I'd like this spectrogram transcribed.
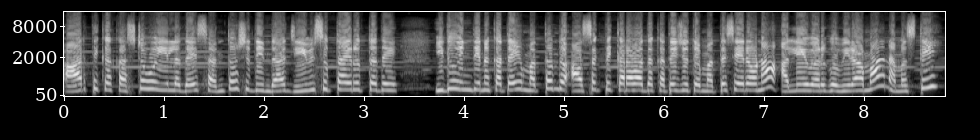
ಆರ್ಥಿಕ ಕಷ್ಟವೂ ಇಲ್ಲದೆ ಸಂತೋಷದಿಂದ ಜೀವಿಸುತ್ತಾ ಇರುತ್ತದೆ. ಇದು ಇಂದಿನ ಕತೆ. ಮತ್ತೊಂದು ಆಸಕ್ತಿಕರವಾದ ಕತೆ ಜೊತೆ ಮತ್ತೆ ಸೇರೋಣ. ಅಲ್ಲಿಯವರೆಗೂ ವಿರಾಮ. ನಮಸ್ತೆ.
